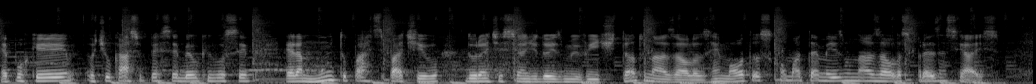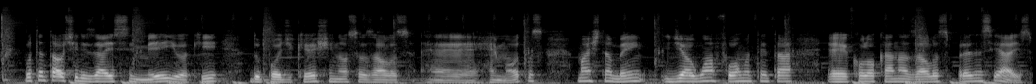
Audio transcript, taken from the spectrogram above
é porque o tio Cássio percebeu que você era muito participativo durante esse ano de 2020, tanto nas aulas remotas como até mesmo nas aulas presenciais. Vou tentar utilizar esse meio aqui do podcast em nossas aulas é, remotas, mas também de alguma forma tentar é, colocar nas aulas presenciais.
